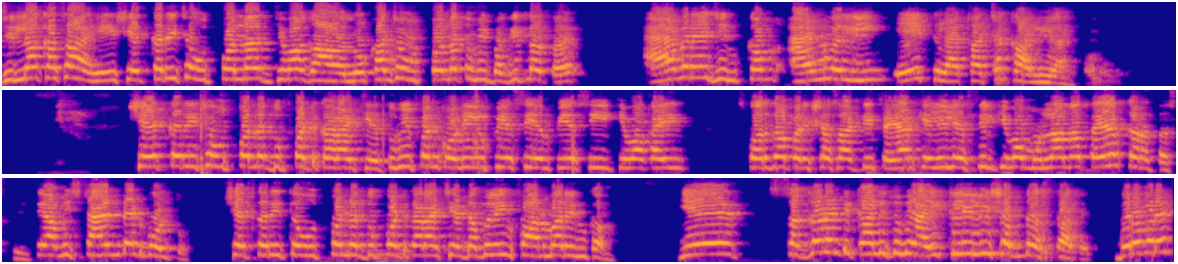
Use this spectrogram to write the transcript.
जिल्हा कसा आहे शेतकरीच्या उत्पन्न जेव्हा लोकांच्या उत्पन्न तुम्ही बघितलं तर ऍव्हरेज इन्कम अॅन्युअली एक लाखाच्या खाली आहे. शेतकरीचे उत्पन्न दुप्पट करायचे. तुम्ही पण कोणी युपीएससी एमपीएससी किंवा काही स्पर्धा परीक्षासाठी तयार केलेली असतील किंवा मुलांना तयार करत असतील ते आम्ही स्टँडर्ड बोलतो. शेतकरीचं उत्पन्न दुप्पट करायचे डबलिंग फार्मर इन्कम हे सगळ्या ठिकाणी तुम्ही ऐकलेली शब्द असतात. बरोबर आहे?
